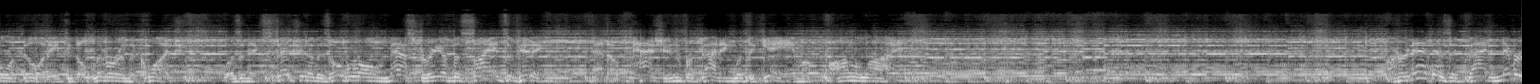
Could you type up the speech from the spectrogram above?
Ability to deliver in the clutch was an extension of his overall mastery of the science of hitting and a passion for batting with the game on the line. A Hernandez at bat never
